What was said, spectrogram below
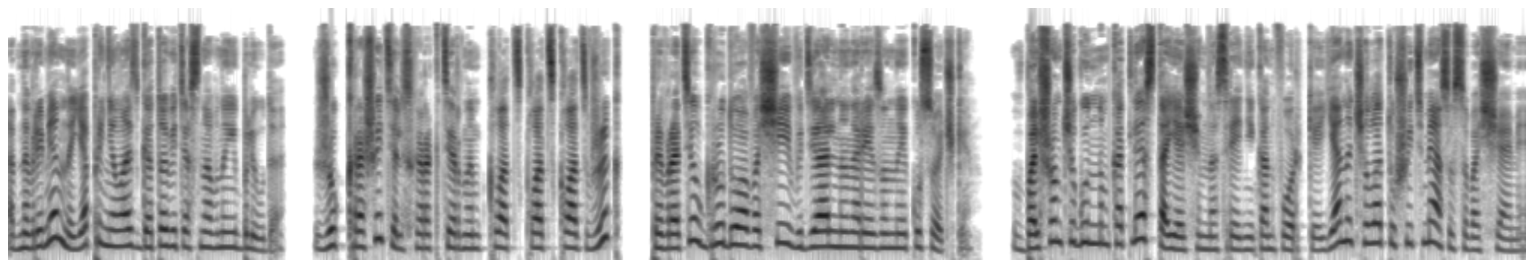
Одновременно я принялась готовить основные блюда. Жук-крошитель с характерным клац-клац-клац-вжик превратил груду овощей в идеально нарезанные кусочки. В большом чугунном котле, стоящем на средней конфорке, я начала тушить мясо с овощами.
